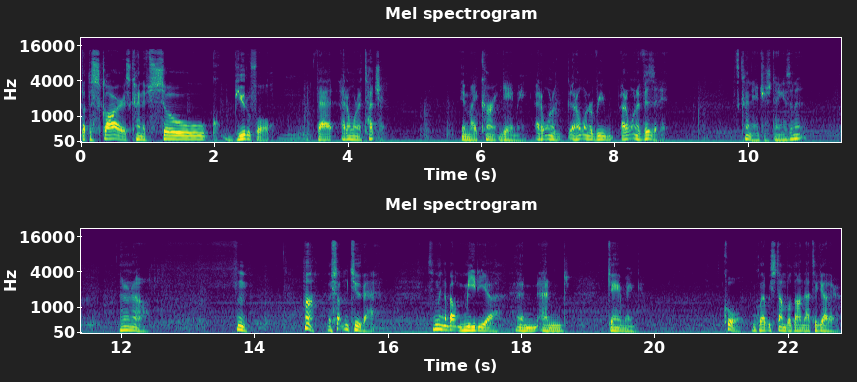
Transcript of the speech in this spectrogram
But the scar is kind of so beautiful that I don't want to touch it in my current gaming. I don't want to. I don't want to re. I don't want to visit it. It's kind of interesting, isn't it? I don't know. Hmm. Huh. There's something to that. Something about media and and gaming. Cool. I'm glad we stumbled on that together.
